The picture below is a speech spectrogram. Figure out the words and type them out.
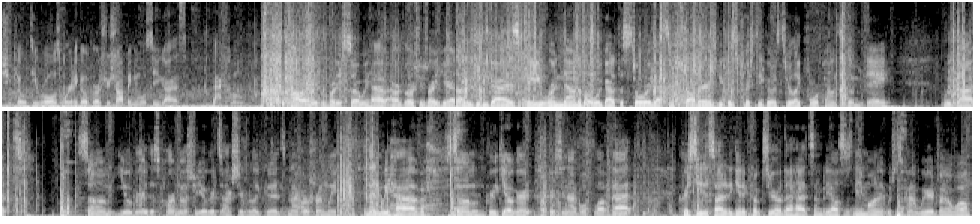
She killed T rolls. We're gonna go grocery shopping and we'll see you guys back home. Alright everybody, so we have our groceries right here. I thought I would give you guys a rundown about what we got at the store. We got some strawberries because Kristie goes through like four pounds of them a day. We got some yogurt. This Carbmaster yogurt's actually really good. It's macro friendly. And then we have some Greek yogurt. Kristie and I both love that. Kristie decided to get a Coke Zero that had somebody else's name on it, which is kind of weird, but oh well.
